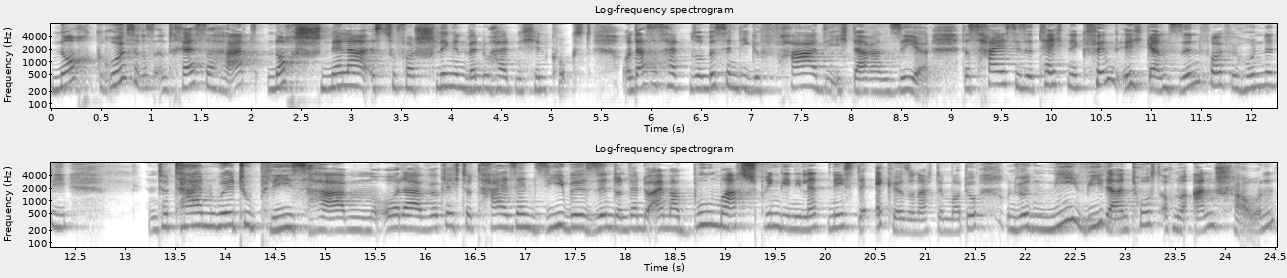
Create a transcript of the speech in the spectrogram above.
noch größeres Interesse hat, noch schneller es zu verschlingen, wenn du halt nicht hinguckst. Und das ist halt so ein bisschen die Gefahr, die ich daran sehe. Das heißt, diese Technik finde ich ganz sinnvoll für Hunde, die einen totalen Will to Please haben oder wirklich total sensibel sind und wenn du einmal Boom machst, springen die in die nächste Ecke, so nach dem Motto, und würden nie wieder einen Toast auch nur anschauen.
